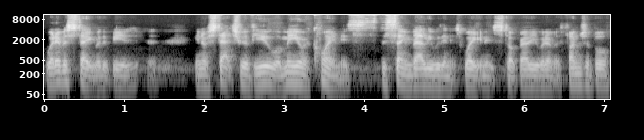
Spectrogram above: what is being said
whatever state, whether it be a, you know, a statue of you or me or a coin. It's the same value within its weight and its stock value, whatever. Fungible.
